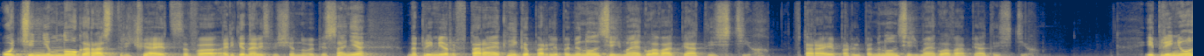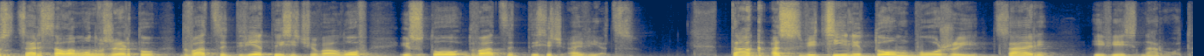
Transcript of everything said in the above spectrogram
очень немного раз встречается в оригинале Священного Писания. Например, вторая книга Паралипоменон, 7 глава, 5 стих. Вторая Паралипоменон, 7 глава, 5 стих. И принес царь Соломон в жертву 22 тысячи волов и 120 тысяч овец. Так осветили дом Божий царь и весь народ.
